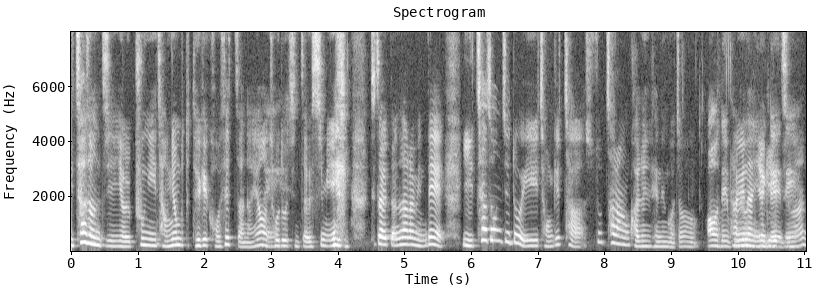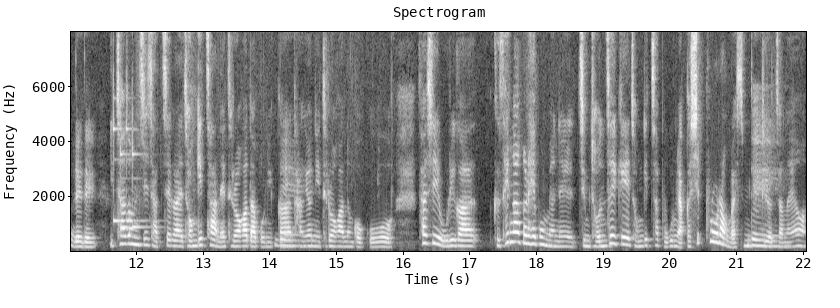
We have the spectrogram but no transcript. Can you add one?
이차 전지 열풍이 작년부터 되게 거셌잖아요. 네. 저도 진짜 열심히 투자했던 사람인데 이 2차 전지도 이 전기차, 수소차랑 관련이 되는 거죠. 어, 네, 당연한 물론이에요. 이야기겠지만, 네네. 네, 네. 2차 전지 자체가 전기차 안에 들어가다 보니까 네. 당연히 들어가는 거고 사실 우리가 그 생각을 해보면은 지금 전 세계 전기차 보급이 아까 10%라고 말씀드렸잖아요.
